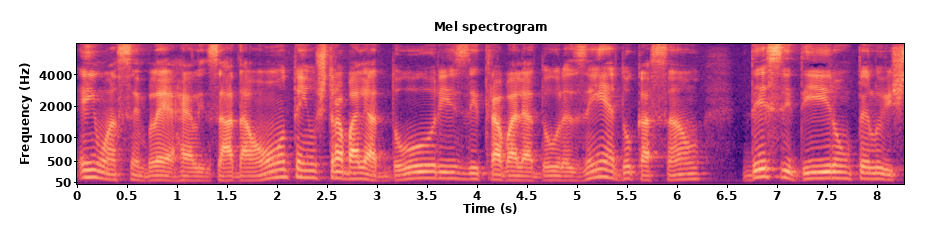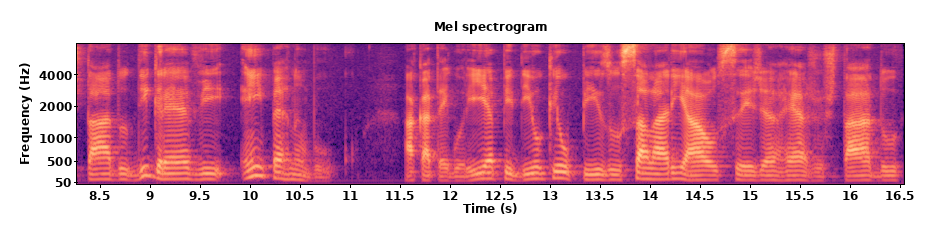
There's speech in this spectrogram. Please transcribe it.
Em uma assembleia realizada ontem, os trabalhadores e trabalhadoras em educação decidiram pelo estado de greve em Pernambuco. A categoria pediu que o piso salarial seja reajustado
